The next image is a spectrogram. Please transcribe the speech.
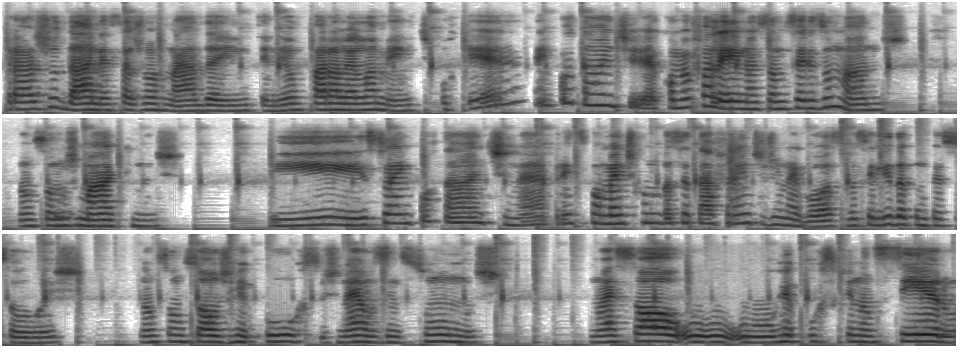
para ajudar nessa jornada aí, entendeu? Paralelamente, porque é importante, é como eu falei, nós somos seres humanos, não somos máquinas. E isso é importante, né? Principalmente quando você está à frente de um negócio, você lida com pessoas, não são só os recursos, né, os insumos, não é só o, o recurso financeiro,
